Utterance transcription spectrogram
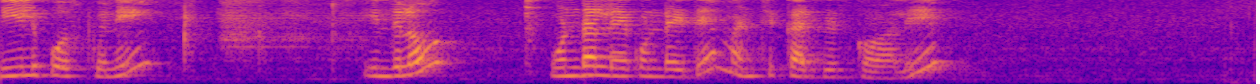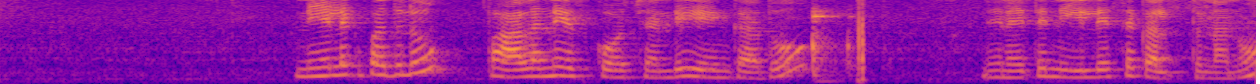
నీళ్ళు పోసుకొని ఇందులో ఉండలు లేకుండా అయితే మంచిగా కలిపేసుకోవాలి. నీళ్ళకి బదులు పాలనే వేసుకోవచ్చండి ఏం కాదు. నేనైతే నీళ్ళేసే కలుపుతున్నాను.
